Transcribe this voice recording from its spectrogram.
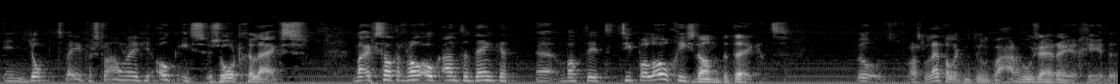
in Job 2 vers 12 heb je ook iets soortgelijks. Maar ik zat er vooral ook aan te denken uh, wat dit typologisch dan betekent. Het was letterlijk natuurlijk waar hoe zij reageerden.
